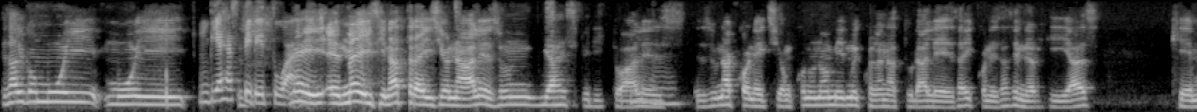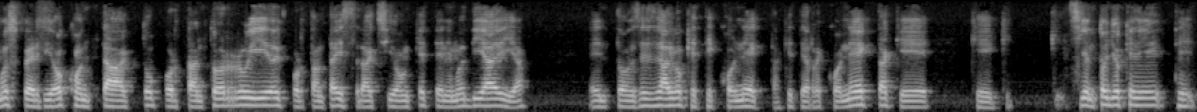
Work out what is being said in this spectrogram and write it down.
es algo muy, muy... Un viaje espiritual. Es medicina tradicional, es un viaje espiritual, es, es una conexión con uno mismo y con la naturaleza y con esas energías que hemos perdido contacto por tanto ruido y por tanta distracción que tenemos día a día. Entonces es algo que te conecta, que te reconecta, que, que, siento yo que te,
